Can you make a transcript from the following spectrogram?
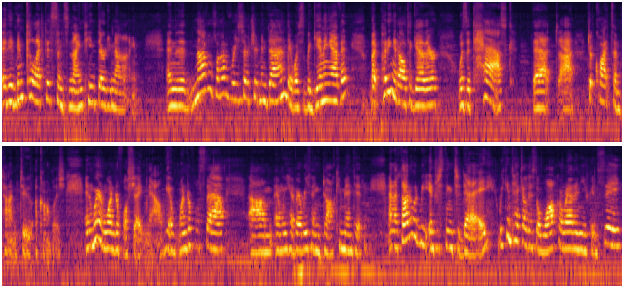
it had been collected since 1939. And not a lot of research had been done. There was the beginning of it, but putting it all together was a task that uh, took quite some time to accomplish. And we're in wonderful shape now. We have wonderful staff. Um, and we have everything documented. And I thought it would be interesting today. We can take a, a walk around and you can see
